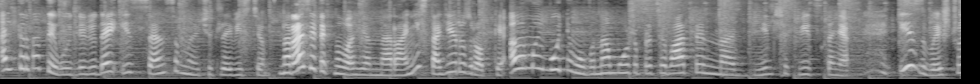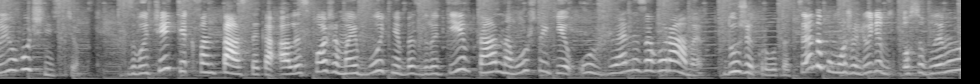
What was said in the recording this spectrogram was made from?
альтернативою для людей із сенсорною чутливістю. Наразі технологія на ранній стадії розробки, але в майбутньому вона може працювати на більших відстанях і з вищою гучністю. Звучить як фантастика, але схоже, майбутнє без дротів та навушників уже не за горами. Дуже круто. Це допоможе людям з особливими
